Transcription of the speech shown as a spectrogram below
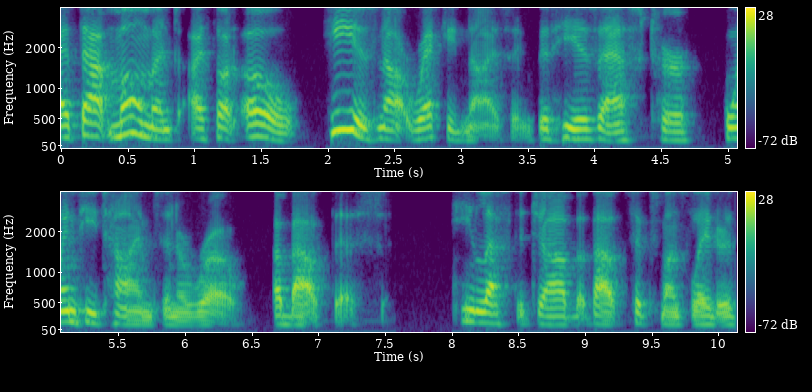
At that moment, I thought, oh, he is not recognizing that he has asked her 20 times in a row about this. He left the job about six months later.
